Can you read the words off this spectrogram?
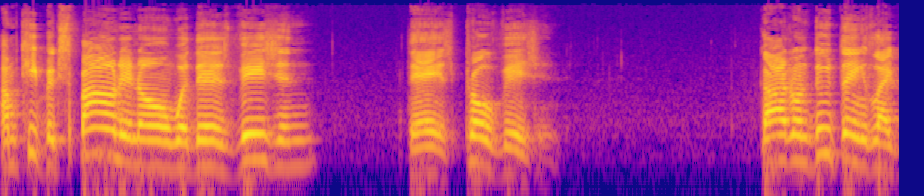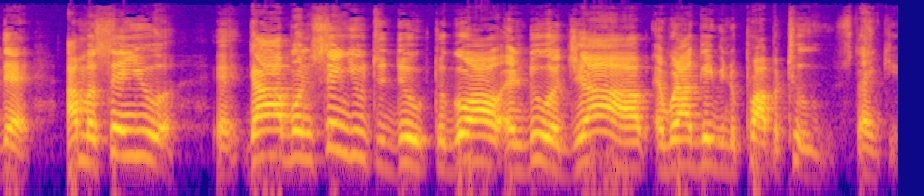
I'm keep expounding on what there's vision, there is provision. God don't do things like that. I'm gonna send you. Eh, God wouldn't send you to do to go out and do a job and without giving you the proper tools. Thank you.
